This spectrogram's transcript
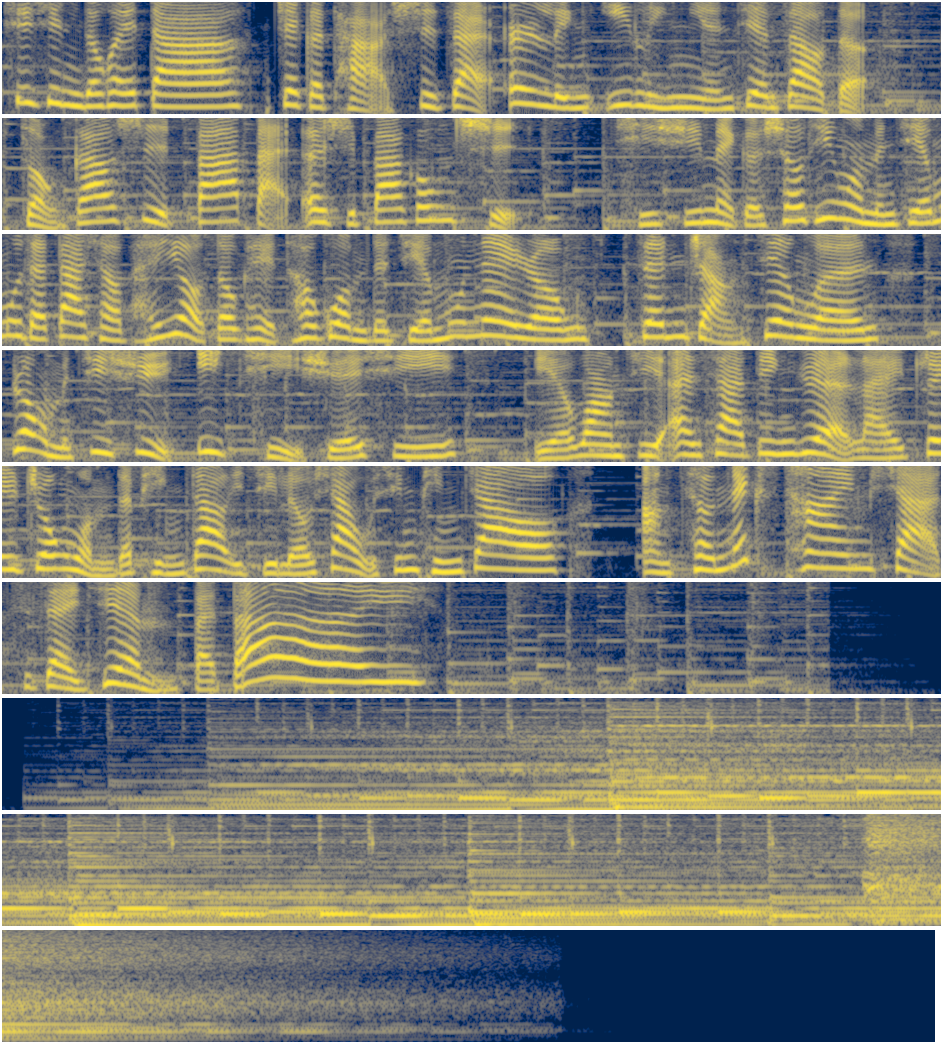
谢谢你的回答。这个塔是在二零一零年建造的，总高是八百二十八公尺。期许每个收听我们节目的大小朋友都可以透过我们的节目内容增长见闻，让我们继续一起学习。别忘记按下订阅来追踪我们的频道，以及留下五星评价哦。Until next time，下次再见，拜拜。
